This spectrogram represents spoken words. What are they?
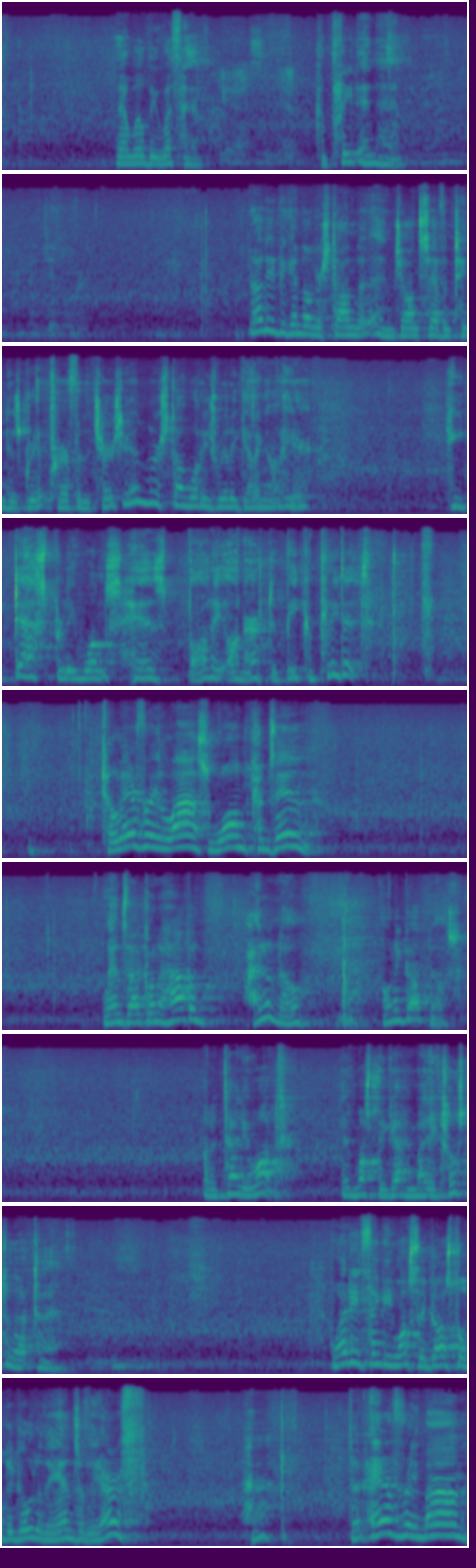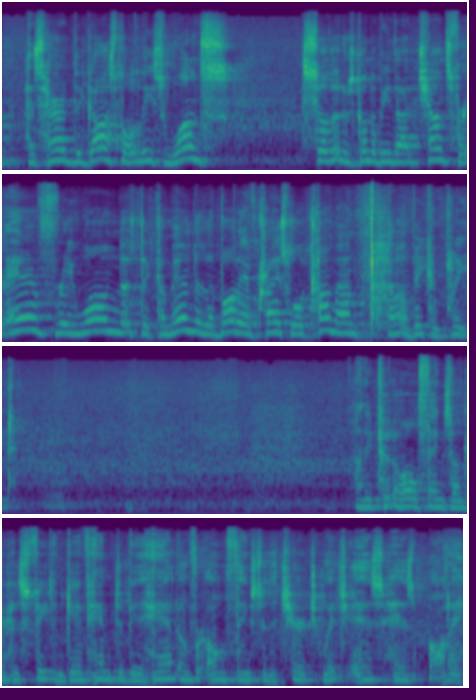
Then we'll be with him. Yes, complete in him. You, now do you begin to understand in John 17 his great prayer for the church? You understand what he's really getting at here? He desperately wants his body on earth to be completed. Till every last one comes in. When's that going to happen? I don't know. Only God knows. But I tell you what, it must be getting mighty close to that time. Why do you think he wants the gospel to go to the ends of the earth? Huh? That every man has heard the gospel at least once, so that there's going to be that chance for everyone that's to come into the body of Christ will come in and it'll be complete. And he put all things under his feet and gave him to be the head over all things to the church, which is his body,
